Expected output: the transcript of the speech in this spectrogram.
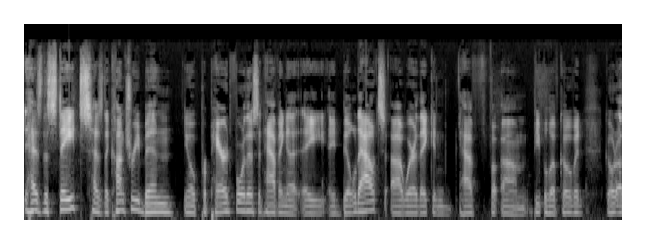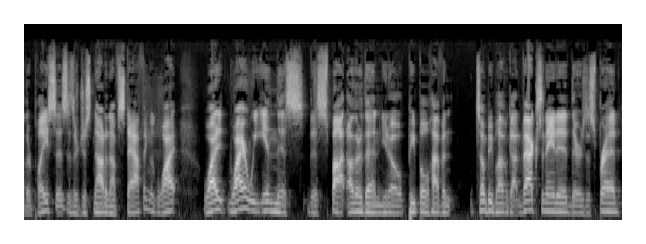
has the state, has the country been, you know, prepared for this and having a, a, a build out uh, where they can have um, people who have COVID go to other places? Is there just not enough staffing? Like why, why, why are we in this this spot other than you know people haven't some people haven't gotten vaccinated. There's a spread.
